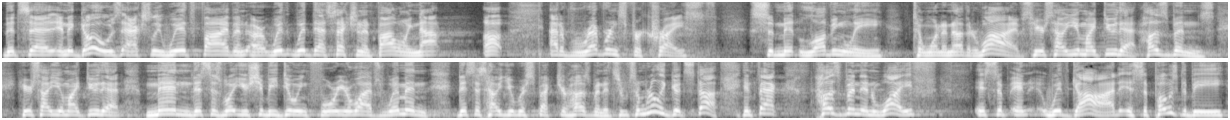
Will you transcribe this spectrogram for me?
that says, and it goes actually with five and or with, with that section and following, not up. Out of reverence for Christ, submit lovingly to one another. Wives, here's how you might do that. Husbands, here's how you might do that. Men, this is what you should be doing for your wives. Women, this is how you respect your husband. It's some really good stuff. In fact, husband and wife is, and with God is supposed to be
